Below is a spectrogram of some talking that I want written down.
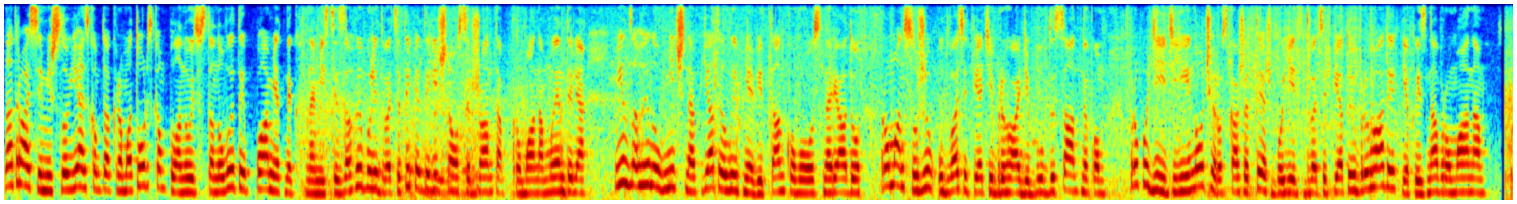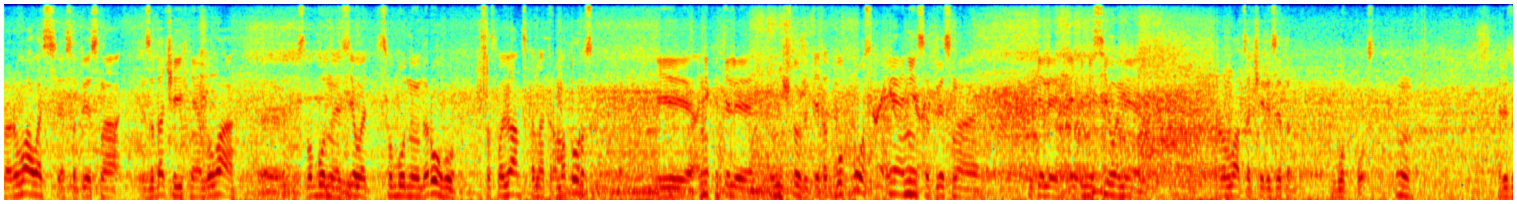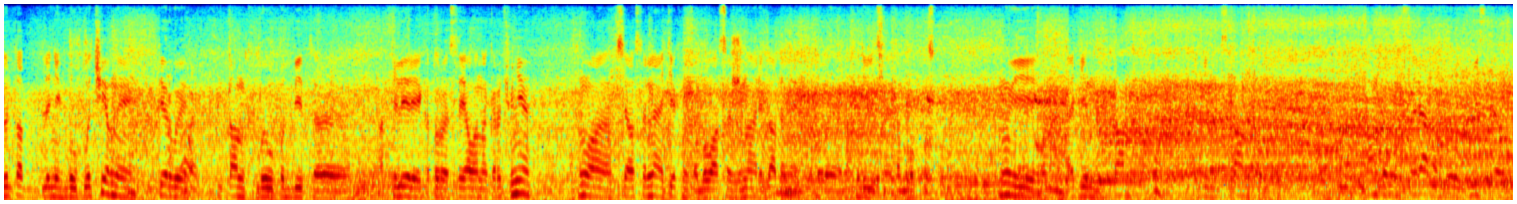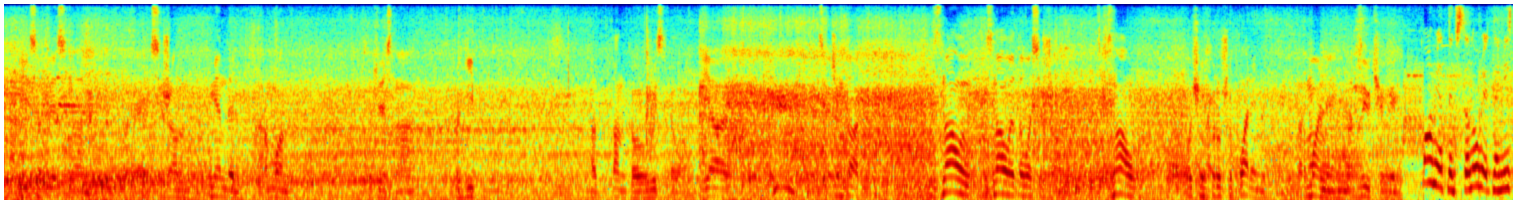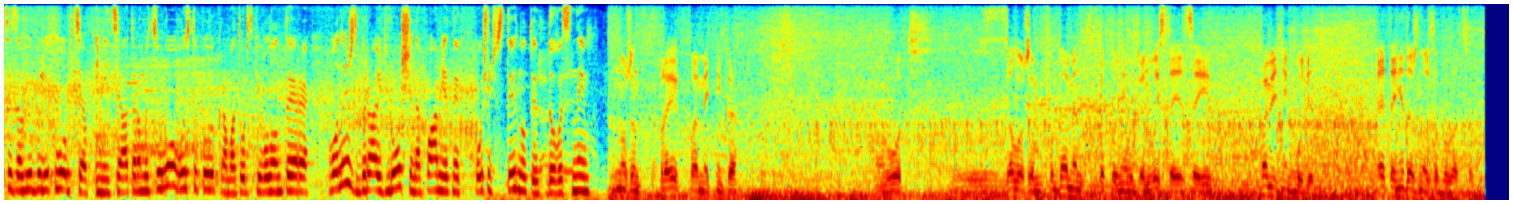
На трасі між Слов'янськом та Краматорськом планують встановити пам'ятник на місці загибелі 25-річного сержанта Романа Менделя. Він загинув в ніч на 5 липня від танкового снаряду. Роман служив у 25-й бригаді, був десантником. Про події тієї ночі розкаже теж боєць 25-ї бригади, який знав Романа. прорывалась, соответственно, задача их была э, свободно сделать свободную дорогу со Славянска на Краматорск. И они хотели уничтожить этот блокпост, и они, соответственно, хотели этими силами прорваться через этот блокпост. Ну, результат для них был плачевный. Первый танк был подбит э, артиллерией, которая стояла на Карачуне. Ну а вся остальная техника была сожжена ребятами, которые находились на этом блокпосту. Ну и один танк, соответственно, э, сержант Мендель Роман, соответственно, погиб от танкового выстрела. Я, скажем так, знал, знал этого сержанта. Знал, очень хороший парень, нормальный, отзывчивый. Пам'ятник встановлять на місці загибелі хлопця. Ініціаторами цього виступили краматорські волонтери. Вони ж збирають гроші на пам'ятник, хочуть встигнути до весни. нужен проект памятника. Вот. Заложим фундамент какой-нибудь, он выстоится, и памятник будет. Это не должно забываться.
